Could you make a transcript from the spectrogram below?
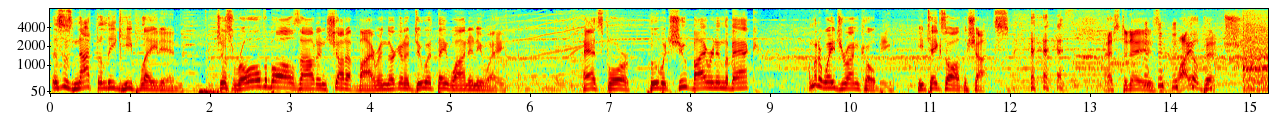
This is not the league he played in. Just roll the balls out and shut up, Byron. They're going to do what they want anyway. As for who would shoot Byron in the back, I'm going to wager on Kobe. He takes all the shots. That's today's Wild Pitch.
